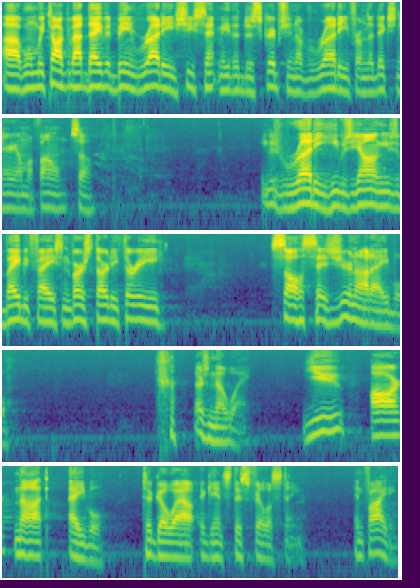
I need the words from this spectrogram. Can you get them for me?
uh, when we talked about David being ruddy, she sent me the description of ruddy from the dictionary on my phone. So he was ruddy. He was young. He was a baby face. In verse 33, Saul says, You're not able. There's no way. You are not able to go out against this Philistine and fight him.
